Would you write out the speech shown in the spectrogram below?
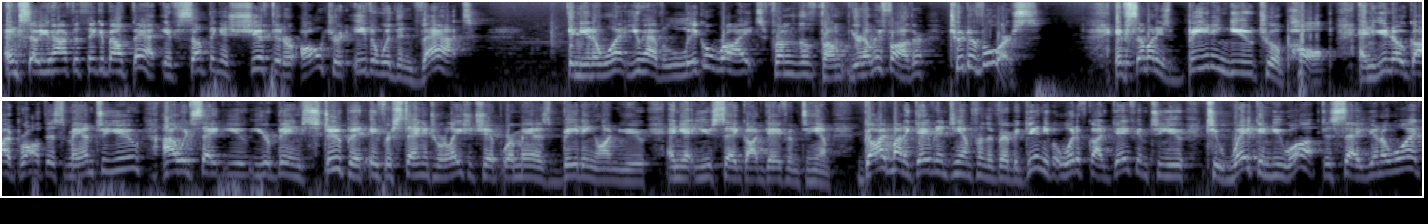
And so you have to think about that. If something is shifted or altered, even within that, then you know what? You have legal rights from the from your heavenly Father to divorce. If somebody's beating you to a pulp and you know God brought this man to you, I would say to you, you're being stupid if you're staying into a relationship where a man is beating on you and yet you say God gave him to him. God might have given it to him from the very beginning, but what if God gave him to you to waken you up to say, you know what?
